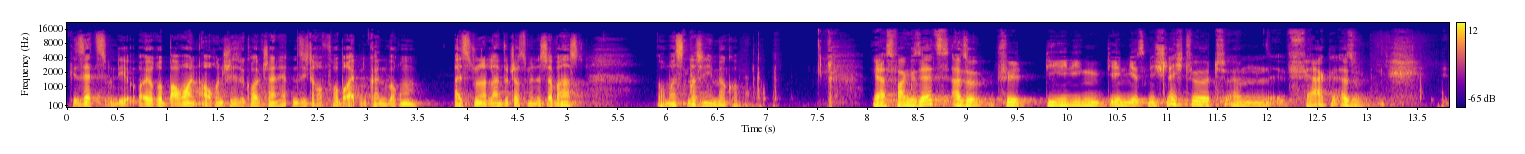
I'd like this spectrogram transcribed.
gesetzt und die eure Bauern auch in Schleswig-Holstein hätten sich darauf vorbereiten können. Warum, als du noch Landwirtschaftsminister warst, warum hast du das nicht hinbekommen? Ja, es war ein Gesetz. Also für diejenigen, denen jetzt nicht schlecht wird, ähm, Ferkel, also äh,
